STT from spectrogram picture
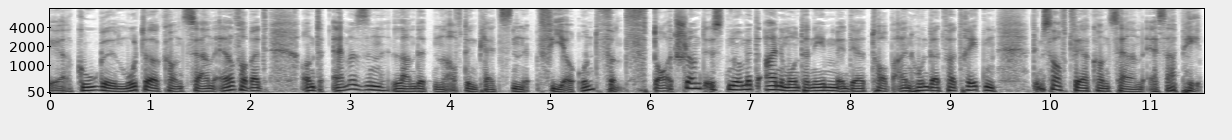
Der Google-Mutterkonzern Alphabet und Amazon landeten auf den Plätzen 4 und 5. Deutschland ist nur mit einem Unternehmen in der Top 100 vertreten, dem Softwarekonzern SAP.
